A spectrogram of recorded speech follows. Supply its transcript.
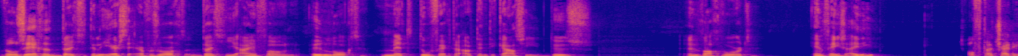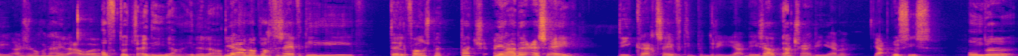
wil zeggen dat je ten eerste ervoor zorgt dat je je iPhone unlockt met two-factor authenticatie. Dus een wachtwoord en Face ID. of Touch ID, als je nog een hele oude... Of Touch ID, ja, inderdaad. Ja, maar wacht eens even, die telefoons met Touch... ah ja, de SE, die krijgt 17.3. Ja, die zou Touch ID hebben. Ja, Precies. Onder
